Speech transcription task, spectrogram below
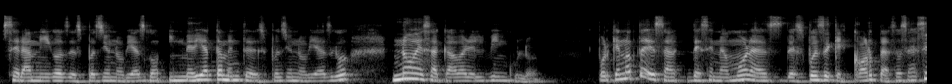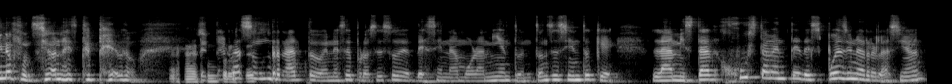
ser amigos después de un noviazgo, inmediatamente después de un noviazgo, no es acabar el vínculo. Porque no te desenamoras después de que cortas, o sea, así no funciona este pedo. te tardas un rato en ese proceso de desenamoramiento. Entonces siento que la amistad justamente después de una relación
